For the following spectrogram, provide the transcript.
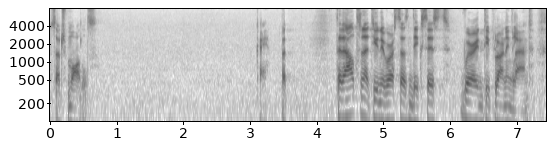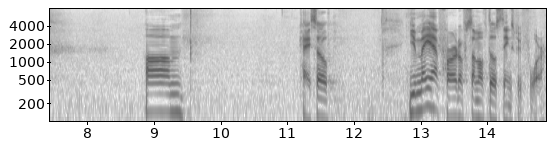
such models. Okay, but that alternate universe doesn't exist. We're in deep learning land. Um, okay, so you may have heard of some of those things before.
